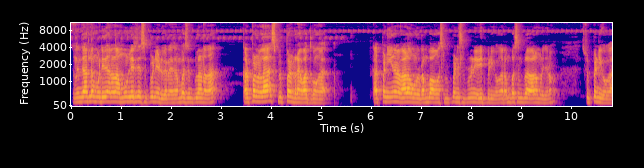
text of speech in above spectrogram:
இந்த இடத்துல முடியுது அதனால் நான் மூணு லிரிக்ஸை ஸ்லிப் பண்ணி எடுக்கிறேன். ரொம்ப சிம்பிளானதான் கட் பண்ணலாம் ஸ்பிட் பண்ணுறேன் பார்த்துக்கோங்க. கட் பண்ணிங்கன்னா வேலை உங்களுக்கு ரொம்ப ஆகும். ஸ்பிட் பண்ணி ஸ்லிப் பண்ணி எடிட் பண்ணிக்கோங்க. ரொம்ப சிம்பிளாக வேலை முடிஞ்சிடும். ஸ்பிட் பண்ணிக்கோங்க.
